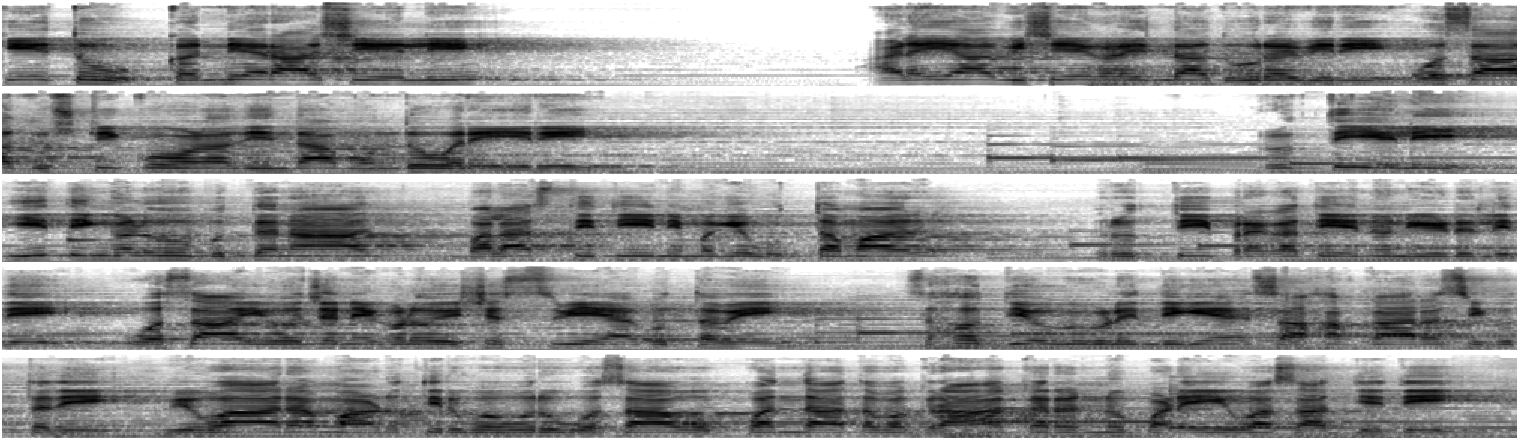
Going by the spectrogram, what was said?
ಕೇತು ಕನ್ಯಾ ರಾಶಿಯಲ್ಲಿ ಹಳೆಯ ವಿಷಯಗಳಿಂದ ದೂರವಿರಿ. ಹೊಸ ದೃಷ್ಟಿಕೋನದಿಂದ ಮುಂದುವರಿಯಿರಿ. ವೃತ್ತಿಯಲ್ಲಿ ಈ ತಿಂಗಳು ಬುದ್ಧನ ಬಲಸ್ಥಿತಿ ನಿಮಗೆ ಉತ್ತಮ ವೃತ್ತಿ ಪ್ರಗತಿಯನ್ನು ನೀಡಲಿದೆ. ಹೊಸ ಯೋಜನೆಗಳು ಯಶಸ್ವಿಯಾಗುತ್ತವೆ. ಸಹೋದ್ಯೋಗಿಗಳೊಂದಿಗೆ ಸಹಕಾರ ಸಿಗುತ್ತದೆ. ವ್ಯವಹಾರ ಮಾಡುತ್ತಿರುವವರು ಹೊಸ ಒಪ್ಪಂದ ಅಥವಾ ಗ್ರಾಹಕರನ್ನು ಪಡೆಯುವ ಸಾಧ್ಯತೆ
